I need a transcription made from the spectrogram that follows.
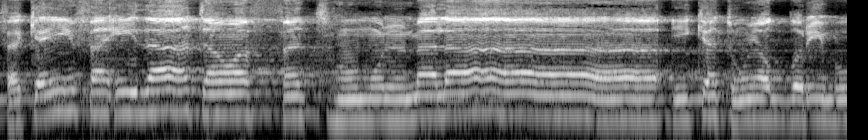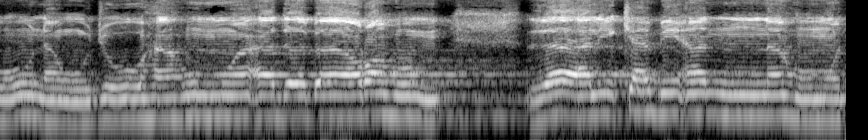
فكيف إذا توفتهم الملائكة يضربون وجوههم وأدبارهم ذلك بأنهم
